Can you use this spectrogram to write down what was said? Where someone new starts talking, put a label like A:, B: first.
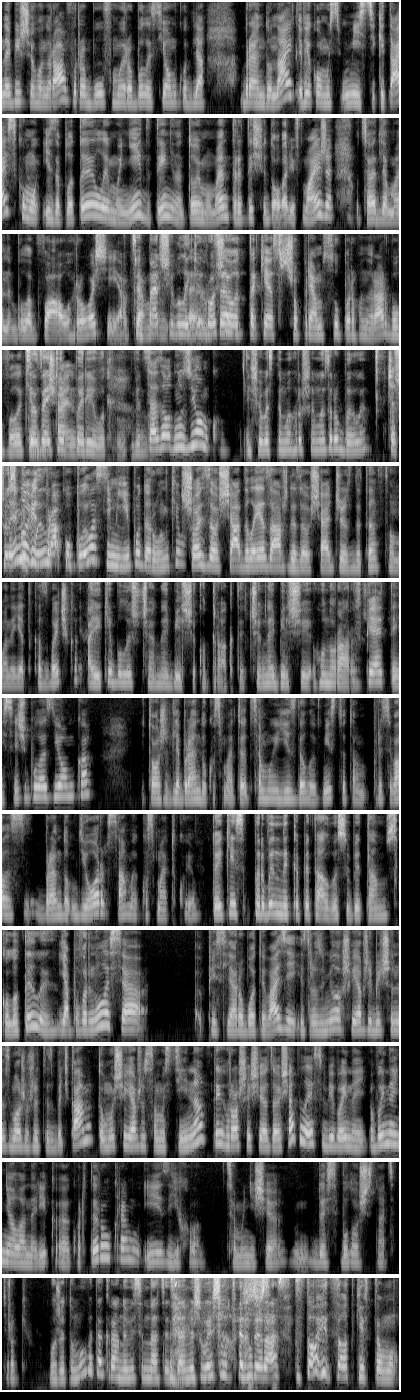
A: Найбільший гонорар був. Ми робили зйомку для бренду Nike в якомусь місті китайському і заплатили мені дитині на той момент 3 тисячі доларів. Майже це для мене було вау, гроші. Я
B: Це
A: прям,
B: перші великі
A: е,
B: гроші?
A: Це от таке, що прям супер гонорар був великий.
B: Це за який період він
A: Це за одну зйомку.
B: І що ви з тими грошима зробили?
A: Частину
B: купили?
A: відпра... купила сім'ї подарунків, щось заощадила. Я завжди заощаджую з дитинства. У мене є така звичка.
B: А які були ще найбільші контракти чи найбільші гонорари?
A: 5 тисяч була зйомка. І теж для бренду косметики. Це ми їздили в місто, там працювали з брендом Dior саме косметикою.
B: То якийсь первинний капітал ви собі там сколотили?
A: Я повернулася після роботи в Азії і зрозуміла, що я вже більше не зможу жити з батьками, тому що я вже самостійна. Тих грошей, що я заощадила, я собі винай- винайняла на рік е, квартиру окрему і з'їхала. Це мені ще десь було 16 років.
B: Може, тому ви так рано 18 заміж вийшли перший раз?
A: Сто відсотків тому.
